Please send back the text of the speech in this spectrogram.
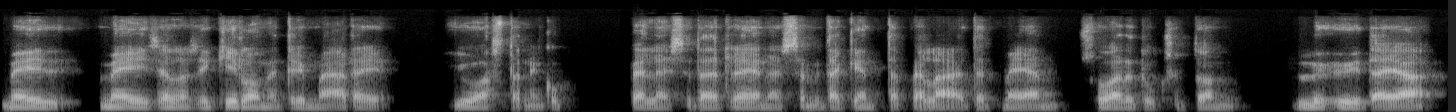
me ei, me ei sellaisia kilometrimääriä juosta niin kuin peleissä tai treeneissä, mitä kenttäpelaajat, että meidän suoritukset on lyhyitä ja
